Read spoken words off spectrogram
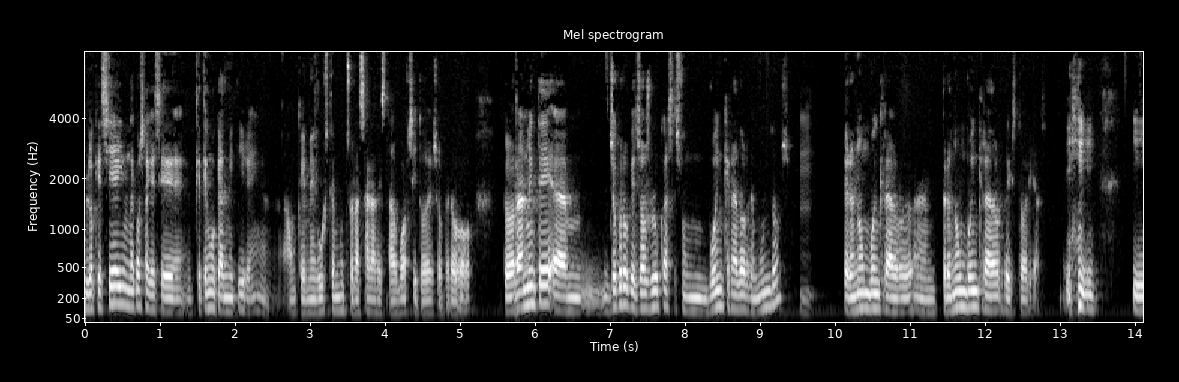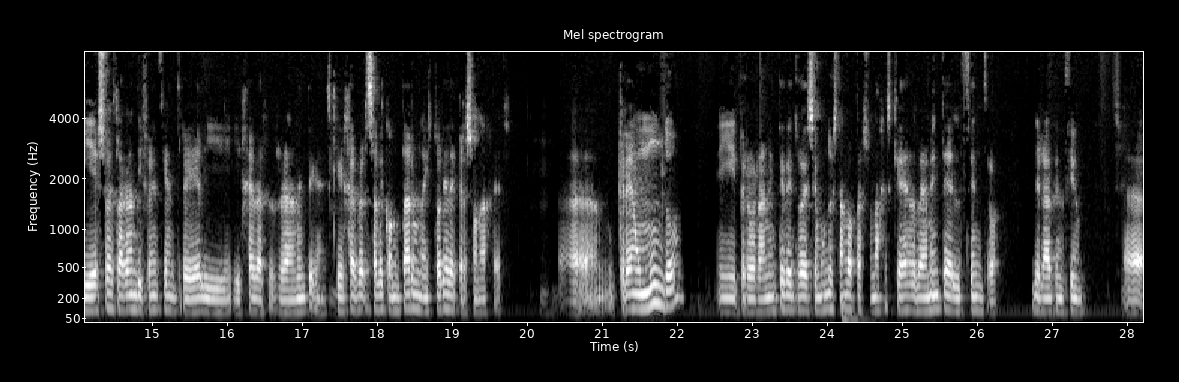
lo que sí hay una cosa que, se, que tengo que admitir, ¿eh? aunque me guste mucho la saga de Star Wars y todo eso, pero, pero realmente em, yo creo que George Lucas es un buen creador de mundos, Mm. Pero no un buen creador, em, pero no un buen creador de historias. Y, y eso es la gran diferencia entre él y, y Herbert, realmente. Es que Herbert sabe contar una historia de personajes. Em, crea un mundo, y, pero realmente dentro de ese mundo están los personajes que es realmente el centro de la atención. Sí. Eh,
